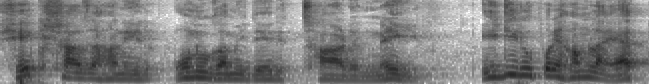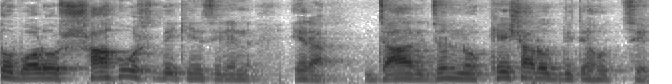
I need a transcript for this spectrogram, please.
শেখ শাহজাহানের অনুগামীদের ছাড় নেই। ইডির উপরে হামলা, এত বড় সাহস দেখিয়েছিলেন এরা, যার জন্য খেসারত দিতে হচ্ছে।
